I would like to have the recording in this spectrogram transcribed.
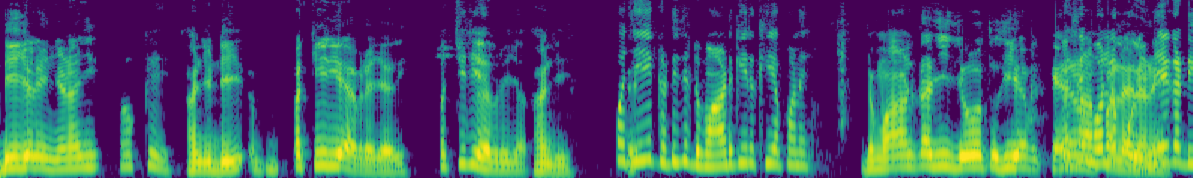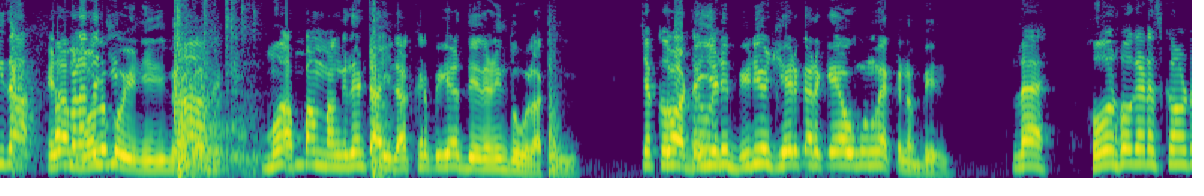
ਡੀਜ਼ਲ ਇੰਜਣ ਆ ਜੀ। ਓਕੇ। ਹਾਂਜੀ ਡੀ 25 ਦੀ ਐਵਰੇਜ ਹੈ ਇਹਦੀ। 25 ਦੀ ਐਵਰੇਜ ਆ। ਹਾਂਜੀ। ਭਾਜੀ ਇਹ ਗੱਡੀ ਦੀ ਡਿਮਾਂਡ ਕੀ ਰੱਖੀ ਆਪਾਂ ਨੇ? ਡਿਮਾਂਡ ਤਾਂ ਜੀ ਜੋ ਤੁਸੀਂ ਇਹ ਕਹਿ ਰਹੇ ਵੈਸੇ ਹੋ ਮੁੱਲ ਆਪਾਂ ਲੈ ਲੈਣੇ। ਇਹ ਗੱਡੀ ਦਾ। ਇਹਦਾ ਮੁੱਲ ਕੋਈ ਨਹੀਂ ਜੀ ਹਾਂ, ਆਪਾਂ ਮੰਗਦੇ 2.5 ਲੱਖ ਰੁਪਈਆ ਦੇ ਦੇਣੀ 2 ਲੱਖ ਦੀ। ਚੱਕੋ ਤੁਹਾਡੇ ਜਿਹੜੇ ਵੀਡੀਓ ਸ਼ੇਅਰ ਕਰਕੇ ਆਊ ਉਹਨੂੰ 190 ਦੀ। ਲੈ ਹੋਰ ਹੋ ਗਿਆ ਡਿਸਕਾਊਂਟ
